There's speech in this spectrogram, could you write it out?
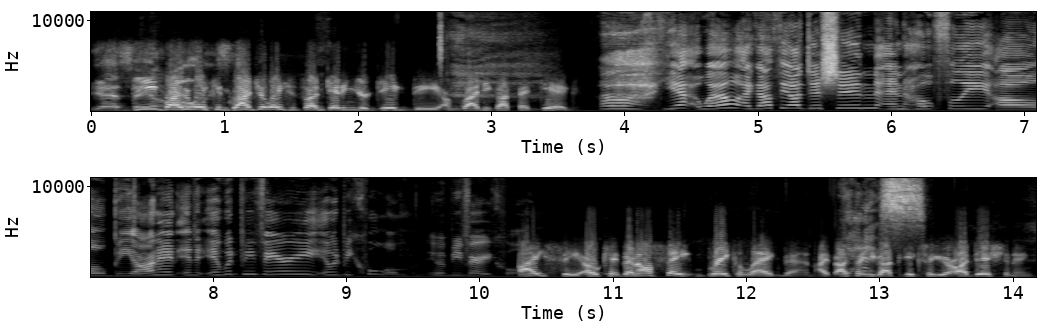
Yes. D, by the way, always- congratulations on getting your gig, Dee. I'm glad you got that gig. Ah, yeah, well, I got the audition and hopefully I'll be on it. it. It would be very, it would be cool. It would be very cool. I see. Okay, then I'll say break a leg. Then I, I thought you got the gig, so you're auditioning.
